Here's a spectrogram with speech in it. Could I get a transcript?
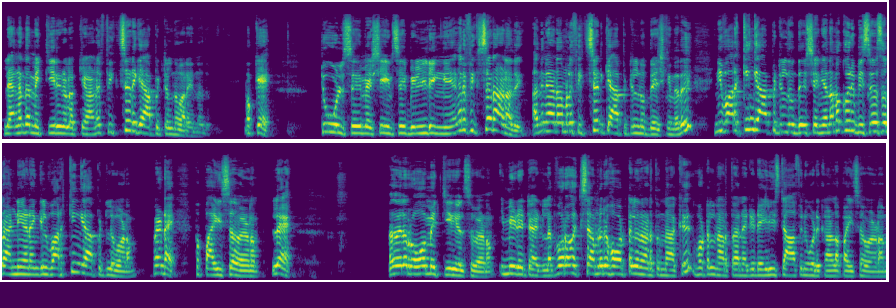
അല്ലെ അങ്ങനത്തെ മെറ്റീരിയലുകളൊക്കെയാണ് ഫിക്സഡ് ക്യാപിറ്റൽ എന്ന് പറയുന്നത്. ഓക്കെ ടൂൾസ് മെഷീൻസ് ബിൽഡിങ് അങ്ങനെ ഫിക്സഡ് ആണ് അത് അതിനാണ് നമ്മൾ ഫിക്സഡ് ക്യാപിറ്റൽ എന്ന് ഉദ്ദേശിക്കുന്നത്. ഇനി വർക്കിംഗ് ക്യാപിറ്റൽ എന്ന് ഉദ്ദേശിച്ച് കഴിഞ്ഞാൽ നമുക്കൊരു ബിസിനസ് റൺ ചെയ്യണമെങ്കിൽ വർക്കിംഗ് ക്യാപിറ്റൽ വേണം. വേണ്ടേ? ഇപ്പൊ പൈസ വേണം അല്ലേ അതുപോലെ റോ മെറ്റീരിയൽസ് വേണം ഇമ്മീഡിയറ്റ് ആയിട്ടുള്ള. ഫോർ എക്സാമ്പിൾ ഒരു ഹോട്ടൽ നടത്തുന്ന ആൾക്ക് ഹോട്ടൽ നടത്താനായിട്ട് ഡെയിലി സ്റ്റാഫിന് കൊടുക്കാനുള്ള പൈസ വേണം.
